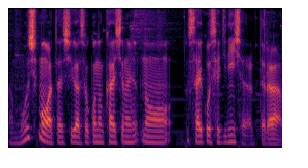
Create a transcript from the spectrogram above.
もしも私がそこの会社の最高責任者だったら、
